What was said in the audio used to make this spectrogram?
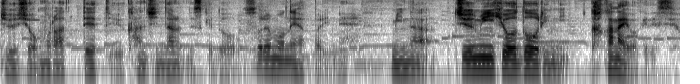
住所をもらってという感じになるんですけどそれもねやっぱりねみんな住民票通りに書かないわけですよ。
